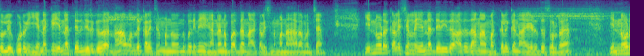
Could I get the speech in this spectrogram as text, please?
சொல்லி போட்டிருக்கேன். எனக்கு என்ன தெரிஞ்சிருக்குதோ நான் வந்து கலெக்ஷன் பண்ண வந்து பார்த்திங்கன்னா எங்கள் அண்ணனை பார்த்து தான் நான் கலெக்ஷன் பண்ண ஆரம்பித்தேன் என்னோட கலெக்ஷனில் என்ன தெரியுதோ அதை தான் நான் மக்களுக்கு நான் எடுத்து சொல்கிறேன் என்னோட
